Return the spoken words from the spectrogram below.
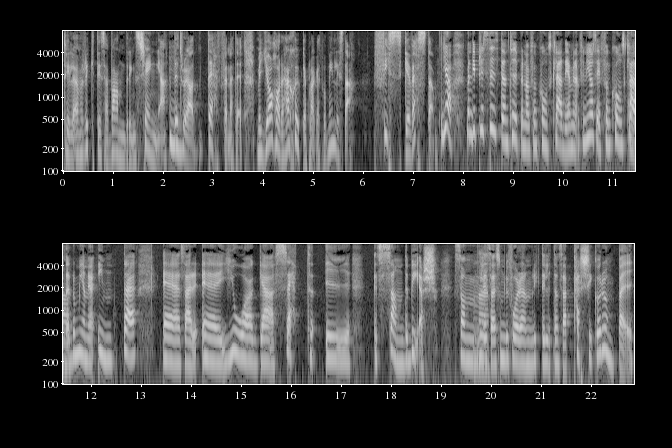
till en riktig så här, vandringskänga. Det tror jag definitivt. Men jag har det här sjuka plagget på min lista. Fiskevästen. Ja, men det är precis den typen av funktionskläder. Jag menar, för när jag säger funktionskläder, Ja. då menar jag inte eh, så här, eh, yogaset i sandbeige som, här, som du får en riktig liten så här persikorumpa i.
